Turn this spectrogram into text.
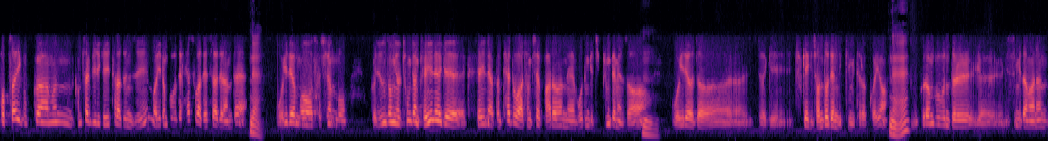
법사위 국감은 검찰 비리 게이트라든지 뭐 이런 부분들이 해소가 됐어야 되는데 네. 오히려 뭐 사실은 뭐 그 윤석열 총장 개인에게 개인의 어떤 태도와 정책 발언에 모든 게 집중되면서 음. 오히려 저 저기 주객이 전도된 느낌이 들었고요. 네. 그런 부분들 예, 있습니다만은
